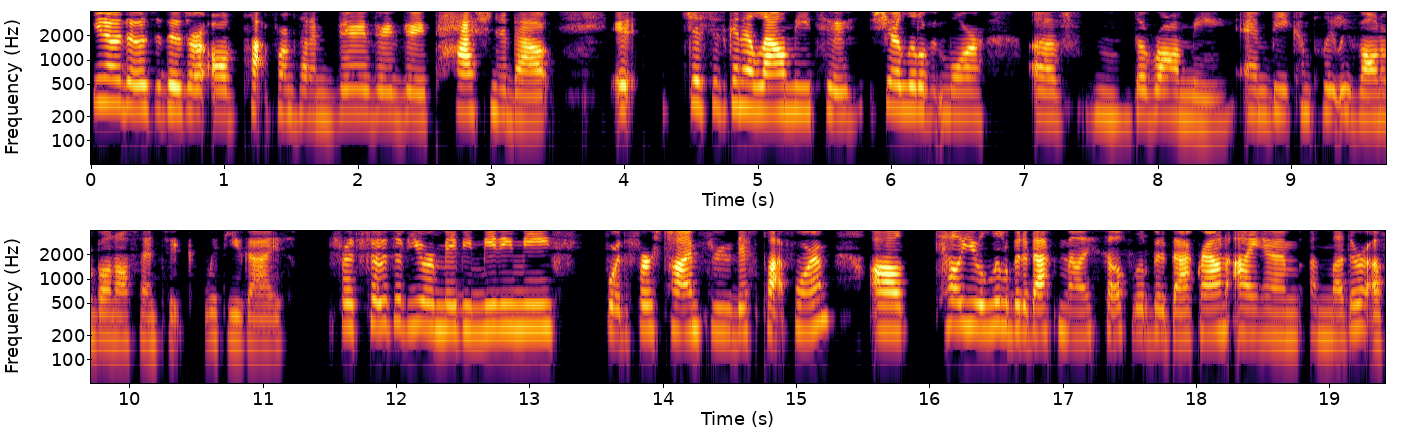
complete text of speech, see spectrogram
You know, those those are all platforms that I'm very, very, very passionate about. It just is going to allow me to share a little bit more of the raw me and be completely vulnerable and authentic with you guys. For those of you who are maybe meeting me for the first time through this platform, I'll tell you a little bit about myself, a little bit of background. I am a mother of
